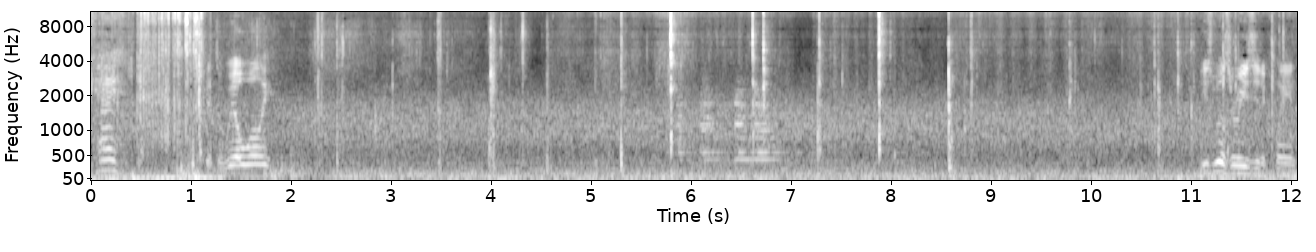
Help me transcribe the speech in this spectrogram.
Okay, get the wheel woolly. These wheels are easy to clean.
